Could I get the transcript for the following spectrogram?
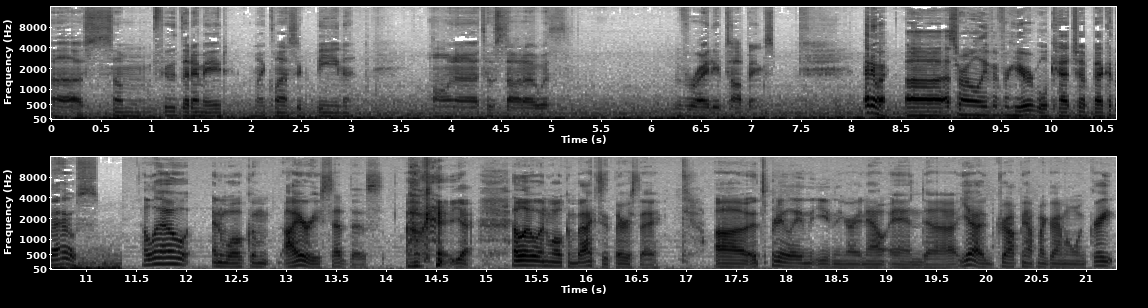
uh, some food that I made, my classic bean on a tostada with a variety of toppings. Anyway, uh, that's where I'm gonna leave it for here. We'll catch up back at the house. Hello and welcome. I already said this. Okay, yeah. Hello and welcome back to Thursday. Uh, it's pretty late in the evening right now, and uh, yeah, dropping off my grandma went great.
